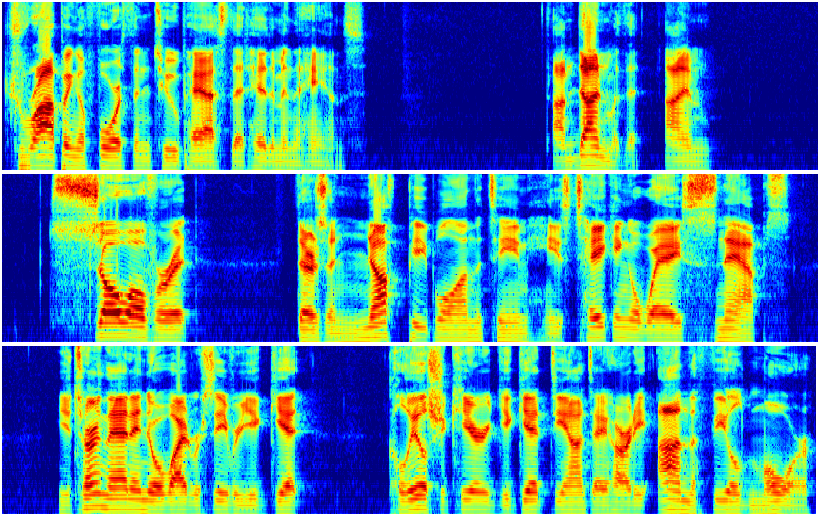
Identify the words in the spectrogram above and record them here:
dropping a fourth and two pass that hit him in the hands. I'm done with it. I'm so over it. There's enough people on the team. He's taking away snaps. You turn that into a wide receiver, you get Khalil Shakir, you get Deonte Harty on the field more.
